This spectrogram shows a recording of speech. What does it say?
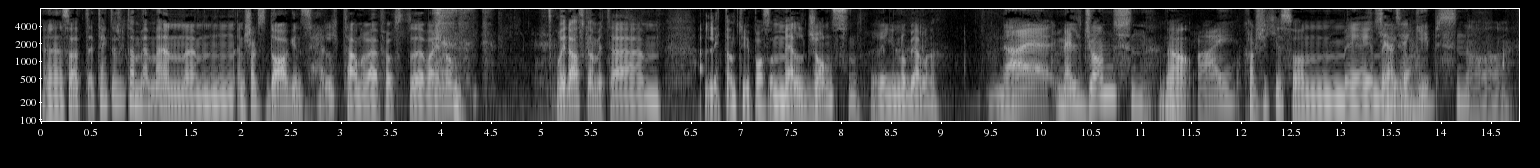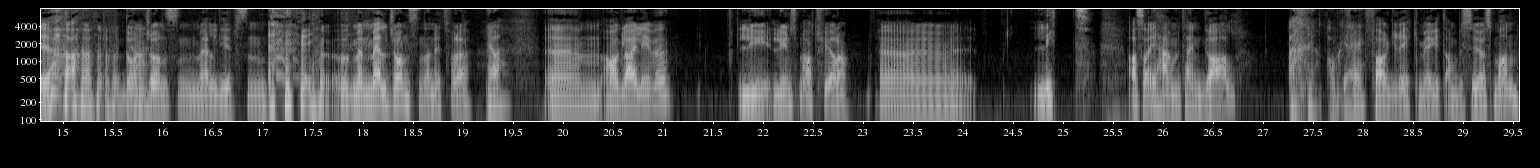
Eh, Så jeg tenkte jeg skulle ta med meg en, um, en slags dagens helt her når jeg først var innom. Og i dag skal vi til um, litt av en type, altså Mel Johnson. Ringer noen bjeller? Nei, Mel Johnson. Ja, Nei. kanskje ikke sånn me Kjenner til Gibson og Ja, Don Ja. Johnson, Mel Gibson. Men Mel Johnson er nytt for det. Ja. Um, han var glad i livet. Ly, lynsmart fyr, da. Uh, litt, altså i hermetegn gal. okay. Fargerik, meget ambisiøs mann.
